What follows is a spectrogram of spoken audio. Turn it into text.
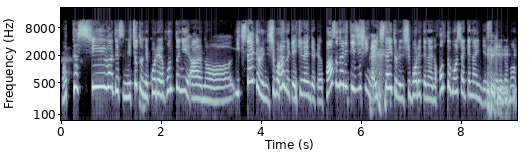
私はですね、ちょっとね、これ本当に、あの、1タイトルに絞らなきゃいけないんだけど、パーソナリティ自身が1タイトルに絞れてないの、本当申し訳ないんですけれども、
